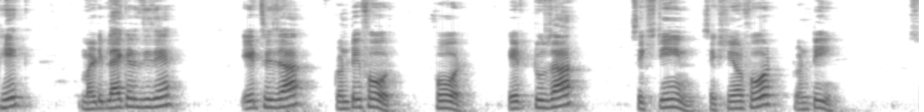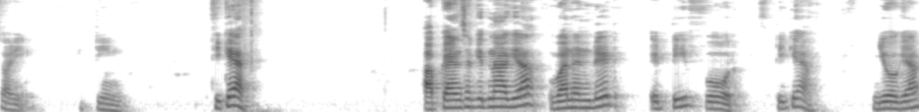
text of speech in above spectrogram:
ठीक? मल्टीप्लाई कर दीजिए। एट थ्री ज़ा, twenty four. Four. Eight two ज़ा, सिक्सटीन। सिक्सटीन और फोर, ट्वेंटी। Sorry, eighteen. ठीक है? आपका आंसर कितना आ गया? वन हंड्रेड एट्टी फोर, ठीक है? ये हो गया।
